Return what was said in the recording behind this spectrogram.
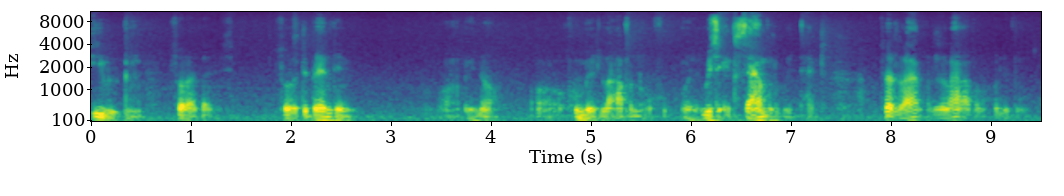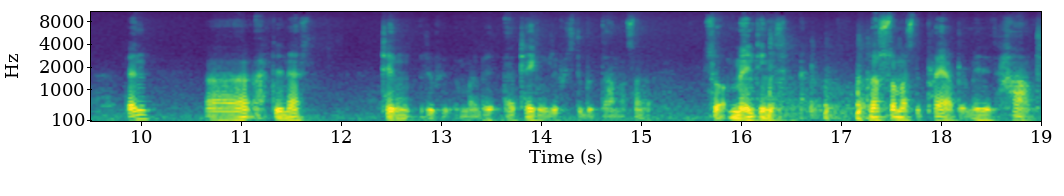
evil being. So like that. So depending, uh, you know, uh, whom we rely upon, which example we take. So rely, rely upon the Holy Being. Then uh, the next, taking uh, taking refuge to Buddha So main thing is not so much the prayer, but mainly the heart,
